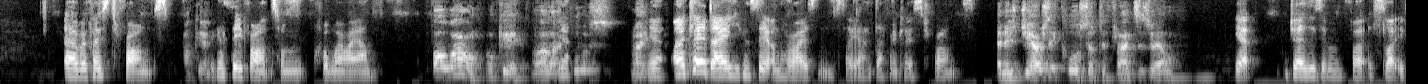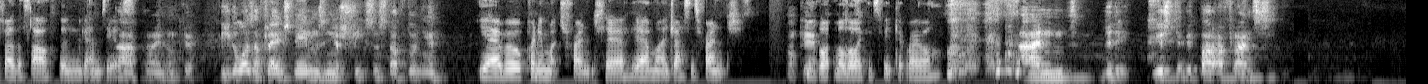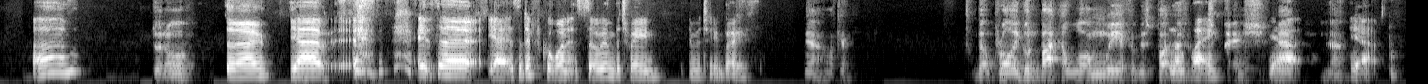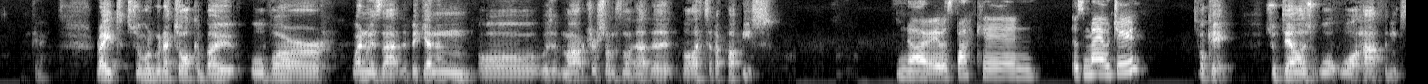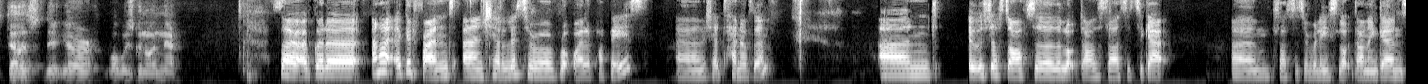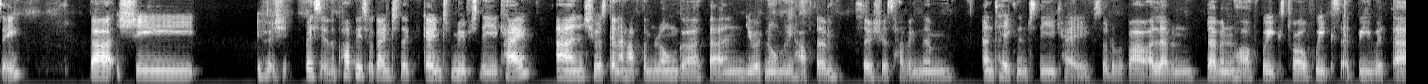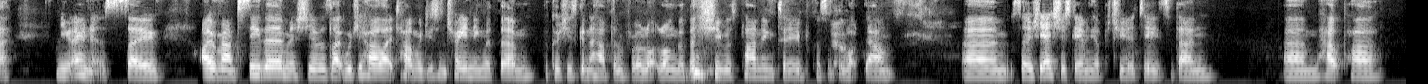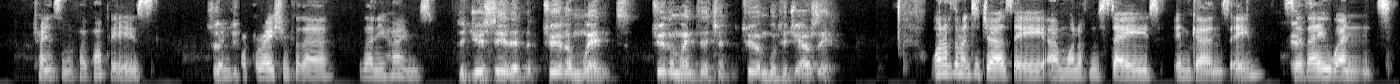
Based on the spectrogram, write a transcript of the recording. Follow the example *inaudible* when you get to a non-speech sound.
Uh, we're close to France. Okay. We can see France from, from where I am. Oh wow! Okay. Oh, that's yeah. close. Right. Yeah. On a clear day, you can see it on the horizon. So yeah, definitely close to France. And is Jersey closer to France as well? Yeah. Jersey's even slightly further south than Guernsey is. Ah, right, okay. Because You got lots of French names in your streets and stuff, don't you? Yeah, we're all pretty much French here. Yeah, my address is French. Okay. Not, not that I can speak it very well. *laughs* and did it used to be part of France? Um. Don't know. Don't know. Yeah, *laughs* it's a yeah, it's a difficult one. It's sort of in between, in between both. Yeah. Okay. But probably going back a long way if it was part of French. Yeah. Yeah. yeah. Right, so we're going to talk about over when was that? The beginning or was it March or something like that? The, the litter of puppies. No, it was back in it was May or June. Okay, so tell us what what happened. Tell us that your what was going on there. So I've got a a good friend, and she had a litter of Rottweiler puppies. Um, she had ten of them, and it was just after the lockdown started to get um, started to release lockdown in Guernsey that she basically the puppies were going to the, going to move to the UK and she was going to have them longer than you would normally have them. So she was having them and taking them to the UK sort of about 11 11 and a half weeks 12 weeks they'd be with their new owners. So I went around to see them and she was like would you like to help me do some training with them? Because she's going to have them for a lot longer *laughs* than she was planning to because of yeah. the lockdown. Um, so yeah she's given the opportunity to then um, help her train some of her puppies so in did, preparation for their their new homes. Did you say that the two of them went? Two of them went to two of them go to Jersey. One of them went to Jersey, and one of them stayed in Guernsey. Okay. So they went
